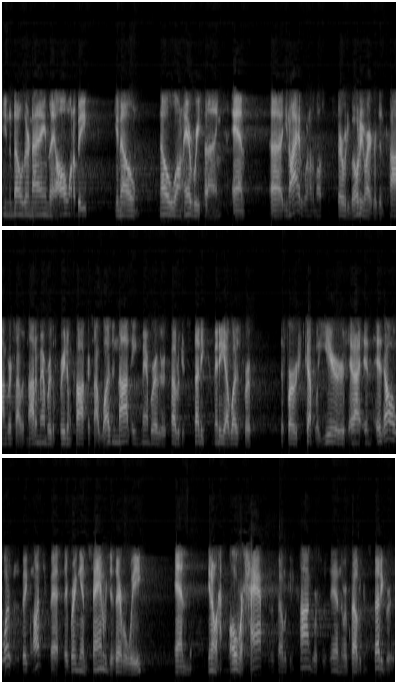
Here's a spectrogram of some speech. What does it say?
you to know their name. They all want to be, you know, know on everything. And, uh, you know, I had one of the most conservative voting records in Congress. I was not a member of the Freedom Caucus. I was not a member of the Republican Study Committee. I was for the first couple of years. And, I, and it all was a big lunch fest. They bring in sandwiches every week. And, you know, over half the Republican Congress was in the Republican Study Group.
